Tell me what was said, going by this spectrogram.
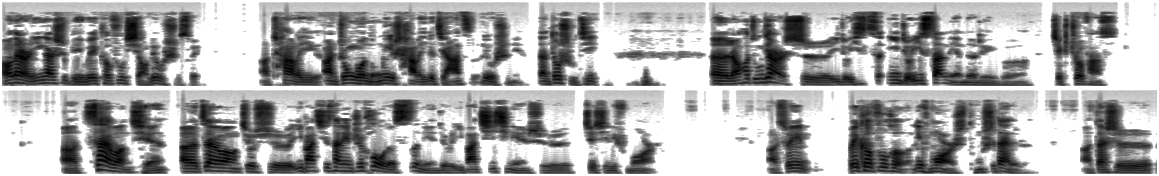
奥尼尔应该是比维克夫小六十岁。啊，差了一个，按中国农历差了一个甲子六十年，但都属鸡。呃，然后中间是一九一三一九一三年的这个 Jack j o p a s 啊，再往前，呃，再往就是一八七三年之后的四年，就是一八七七年是杰西·利弗莫尔，啊，所以威克夫和利弗莫尔是同时代的人，啊，但是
